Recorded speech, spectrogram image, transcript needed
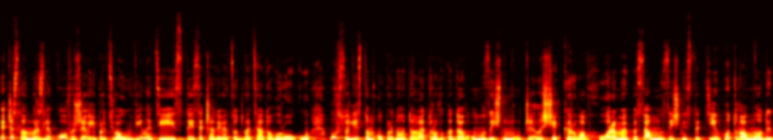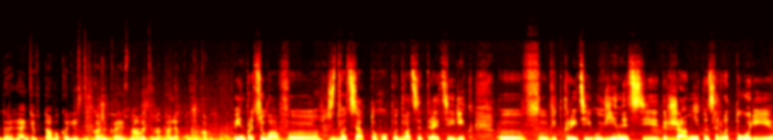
В'ячеслав Мерзляков жив і працював у Вінниці із 1920 року. Був солістом оперного театру, викладав у музичному училищі, керував хорами, писав музичні статті, готував молодих диригентів та вокалістів, каже краєзнавиця Наталя Кушка. Він працював е, з 20 по 23 рік е, в відкритій у Вінниці державній консерваторії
